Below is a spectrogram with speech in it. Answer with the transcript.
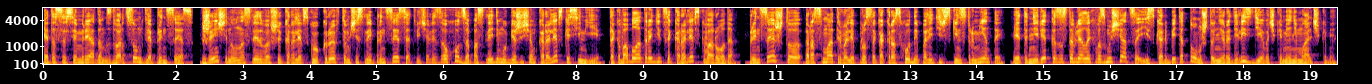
Это совсем рядом с дворцом для принцесс. Женщины, унаследовавшие королевскую кровь, в том числе и принцессы, отвечали за уход за последним убежищем королевской семьи. Такова была традиция королевского рода. Принцесс, что рассматривали просто как расходные политические инструменты, это нередко заставляло их возмущаться и скорбеть о том, что они родились девочками, а не мальчиками.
